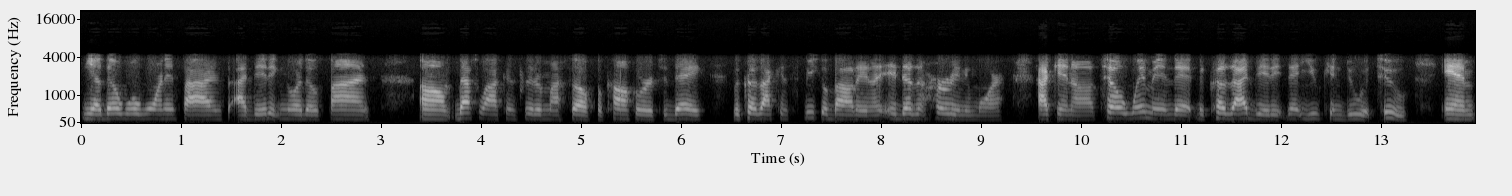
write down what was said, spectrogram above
yeah, there were warning signs. I did ignore those signs. Um, that's why I consider myself a conqueror today because I can speak about it and it doesn't hurt anymore. I can uh, tell women that because I did it, that you can do it too, and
